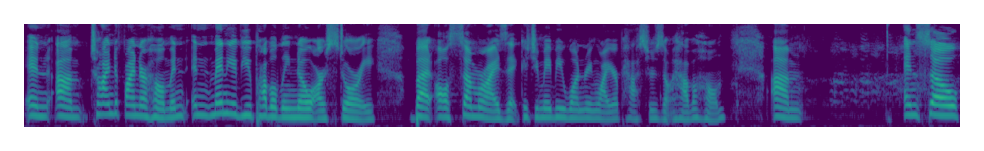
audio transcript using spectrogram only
and um, trying to find our home. And, and many of you probably know our story, but I'll summarize it because you may be wondering why your pastors don't have a home. Um, and so,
